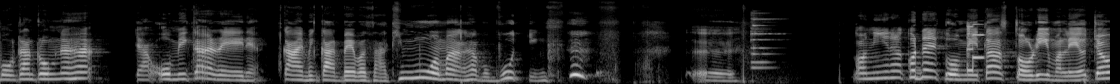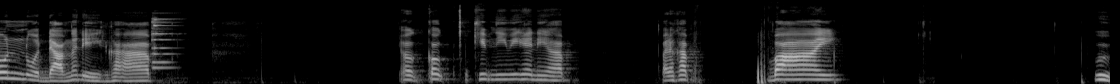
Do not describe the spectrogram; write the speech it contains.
บอกตามตรงนะฮะ จากโอเมก้าเรเนี่ย กลายเป็นการแปลภาษาที่มั่วมากครับผมพูดจริง เออ ตอนนี้นะก็ได้ตัวเมตาสตอรี่มาแล้วเจ้าหนวดดำนั่นเองครับเออก็คลิปนี้มีแค่นี้ครับ ไปแล้วครับ บายอือ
